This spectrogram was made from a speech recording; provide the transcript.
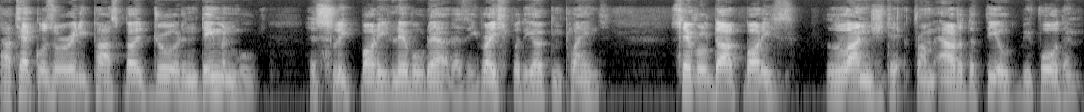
Artaq was already past both druid and demon wolf, his sleek body levelled out as he raced for the open plains. Several dark bodies lunged from out of the field before them.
